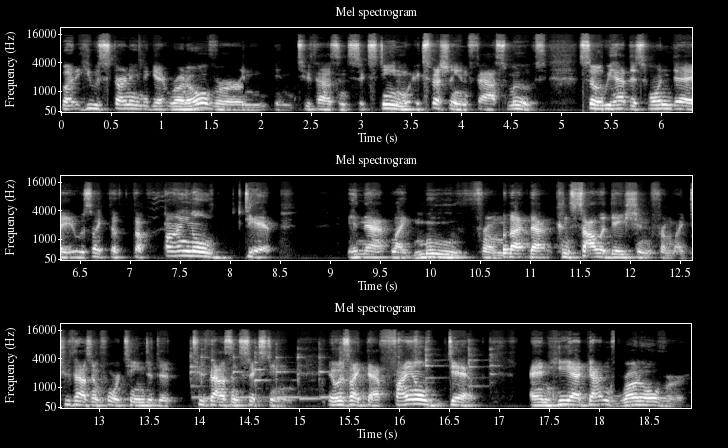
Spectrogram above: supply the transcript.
but he was starting to get run over in, in 2016 especially in fast moves. So we had this one day it was like the, the final dip in that like move from that, that consolidation from like 2014 to 2016 it was like that final dip and he had gotten run over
